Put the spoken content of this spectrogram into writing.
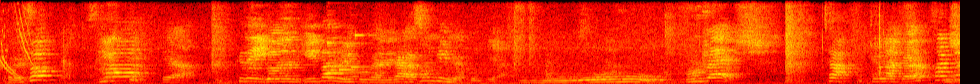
그래서 이렇게. 야. 근데 이거는 일반 미역국이 아니라 성김 미역국이야. 오. 프레쉬. 자, 주문할까요? 삼촌.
